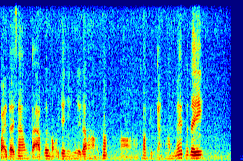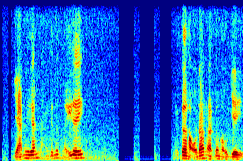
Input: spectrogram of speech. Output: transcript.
vậy tại sao không tạo cơ hội cho những người đó họ thoát họ, thoát cái cảnh homeless đó đi? Giảm cái gánh nặng cho nước Mỹ đi. Cái cơ hội đó là cơ hội gì?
